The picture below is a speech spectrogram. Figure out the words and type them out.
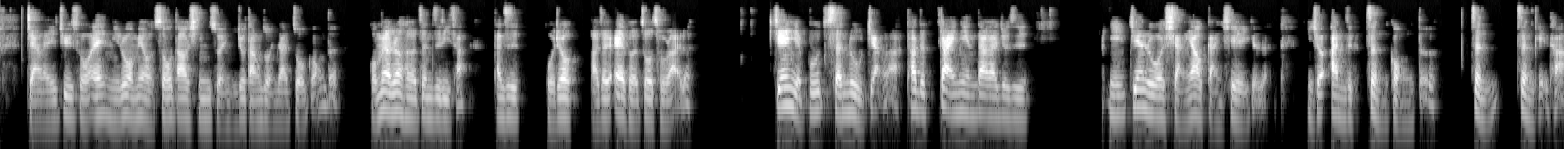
讲了一句说：“哎，你如果没有收到薪水，你就当做你在做工的。”我没有任何政治立场，但是我就把这个 app 做出来了。今天也不深入讲了，它的概念大概就是：你今天如果想要感谢一个人，你就按这个正功德正正给他；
